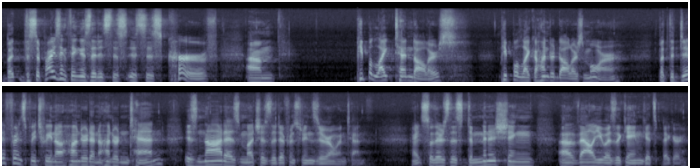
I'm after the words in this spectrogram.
But the surprising thing is that it's this, it's this curve. Um, people like $10, people like $100 more, but the difference between 100 and 110 is not as much as the difference between 0 and 10. Right? So there's this diminishing uh, value as the gain gets bigger.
